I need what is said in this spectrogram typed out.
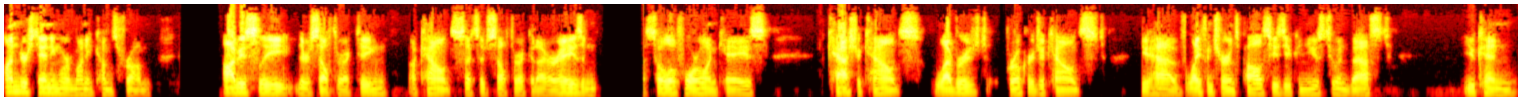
understanding where money comes from. Obviously, there's self directing accounts such as self directed IRAs and solo 401ks, cash accounts, leveraged brokerage accounts, you have life insurance policies you can use to invest. You can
